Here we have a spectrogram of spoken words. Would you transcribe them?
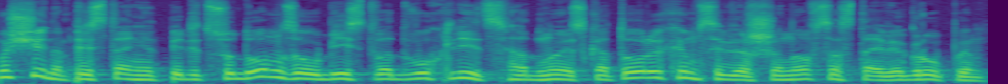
Мужчина предстанет перед судом за убийство двух лиц, одно из которых им совершено в составе группы.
